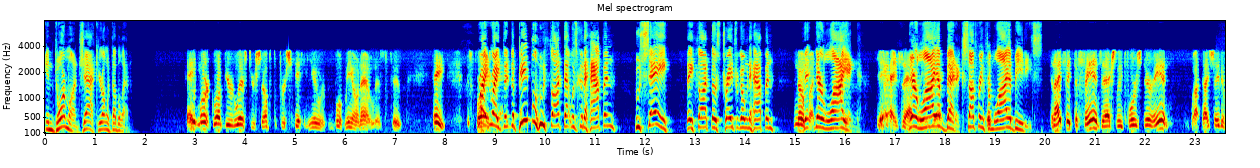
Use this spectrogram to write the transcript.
in Dormont. Jack, you're on with Double M. Hey, Mark, loved your list yourself. The first fitting you put me on that list too. Hey, Right, right. The, the people who thought that was going to happen, who say they thought those trades were going to happen, Nobody. they, they're lying. Yeah, exactly. They're diabetic, suffering from diabetes. And I think the fans actually forced their hand. I say the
